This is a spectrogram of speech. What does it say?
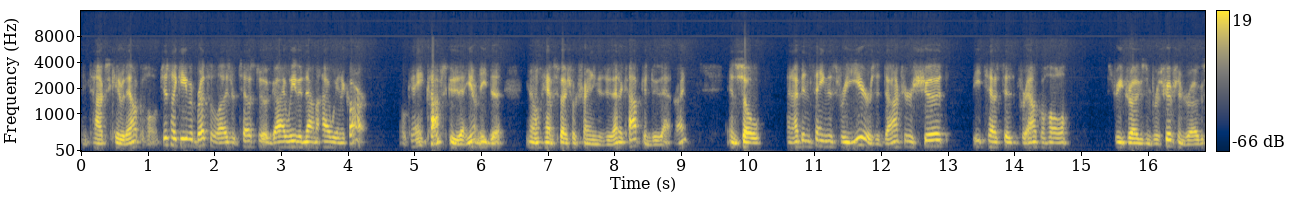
intoxicated with alcohol. Just like you give a breathalyzer test to a guy weaving down the highway in a car. Okay? Cops can do that. You don't need to, you know, have special training to do that. A cop can do that, right? And so, and I've been saying this for years, a doctor should be tested for alcohol, street drugs, and prescription drugs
